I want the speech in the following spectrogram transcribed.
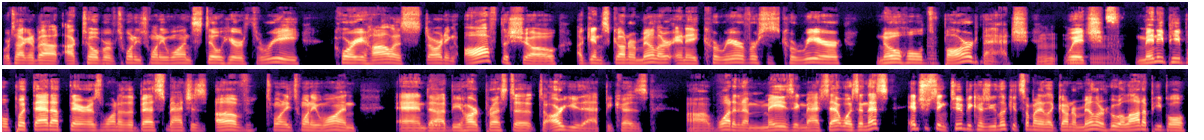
we're talking about October of 2021, still here three. Corey Hollis starting off the show against Gunnar Miller in a career versus career no holds barred match, which Mm-mm-mm. many people put that up there as one of the best matches of 2021 and uh, I'd be hard pressed to to argue that because uh, what an amazing match that was, and that's interesting too because you look at somebody like Gunnar Miller, who a lot of people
